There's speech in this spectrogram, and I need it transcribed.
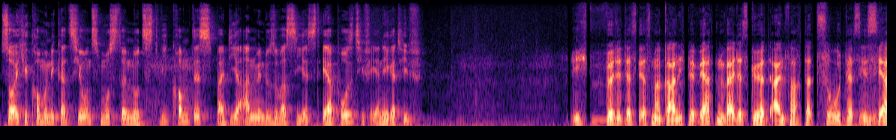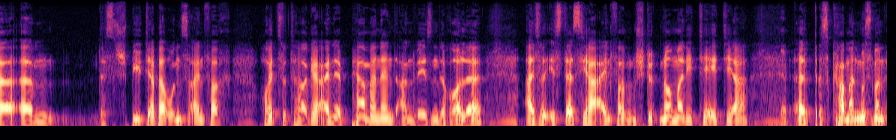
solche Kommunikationsmuster nutzt, wie kommt es bei dir an, wenn du sowas siehst? Eher positiv, eher negativ? Ich würde das erstmal gar nicht bewerten, weil das gehört einfach dazu. Das mhm. ist ja, ähm, das spielt ja bei uns einfach heutzutage eine permanent anwesende Rolle. Also ist das ja einfach ein Stück Normalität, ja. ja. Äh, das kann man, muss man,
